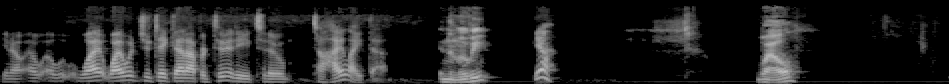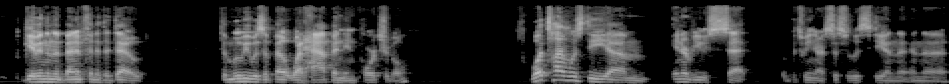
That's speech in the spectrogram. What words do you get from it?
You know, uh, uh, why why would you take that opportunity to to highlight that? In the movie, Yeah. Well, giving them the benefit of the doubt, the movie was about what happened in Portugal. What time was the um, interview set between our sister Lucia and the and the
